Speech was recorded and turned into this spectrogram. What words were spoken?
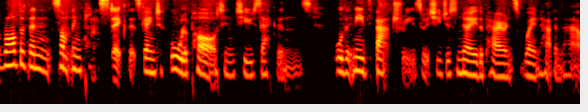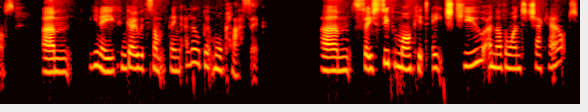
rather than something plastic that's going to fall apart in two seconds or that needs batteries, which you just know the parents won't have in the house. Um, you know, you can go with something a little bit more classic. Um, so, Supermarket HQ, another one to check out.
